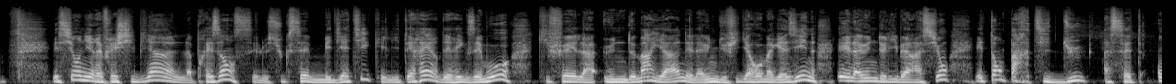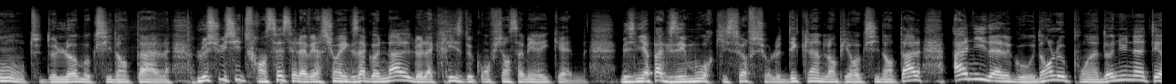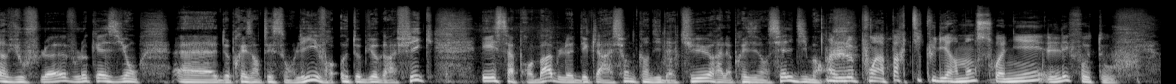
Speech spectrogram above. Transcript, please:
Et si on y réfléchit bien, la présence et le succès médiatique et littéraire d'Éric Zemmour, qui fait la une de Marianne et la une du Figaro Magazine et la une de Libération, est en partie due à cette honte de l'homme occidental. Le suicide français, c'est la version hexagonale de la crise de confiance américaine. Mais il n'y a pas que Zemmour qui surfe sur le déclin de l'Empire occidental. Anne Hidalgo, dans Le Point, donne une interview fleuve, l'occasion euh, de présenter son livre autobiographique et sa probable déclaration de candidature à la présidentielle dimanche. Le Point a particulièrement soigné les photos.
